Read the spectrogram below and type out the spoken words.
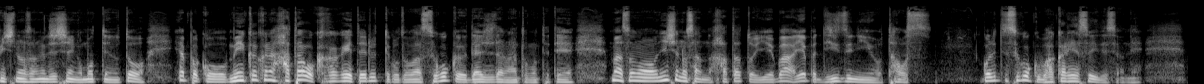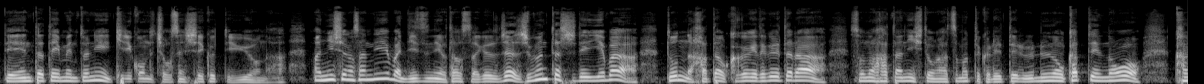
西野さん自身が持っているのと、やっぱこう、明確な旗を掲げてるってことはすごく大事だなと思ってて、まあその西野さんの旗といえば、やっぱディズニーを倒す。これってすごく分かりやすいですよね。で、エンターテインメントに切り込んで挑戦していくっていうような、まあ、西野さんで言えばディズニーを倒すだけど、じゃあ自分たちで言えば、どんな旗を掲げてくれたら、その旗に人が集まってくれてるのかっていうのを考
